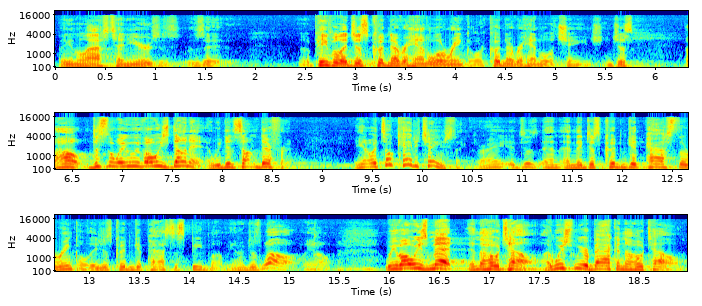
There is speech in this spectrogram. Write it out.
I think in the last 10 years, is, is that people that just could never handle a wrinkle or could never handle a change and just, oh, this is the way we've always done it, and we did something different. You know, it's okay to change things, right? It just, and, and they just couldn't get past the wrinkle. They just couldn't get past the speed bump. You know, just, well, you know, we've always met in the hotel. I wish we were back in the hotel.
